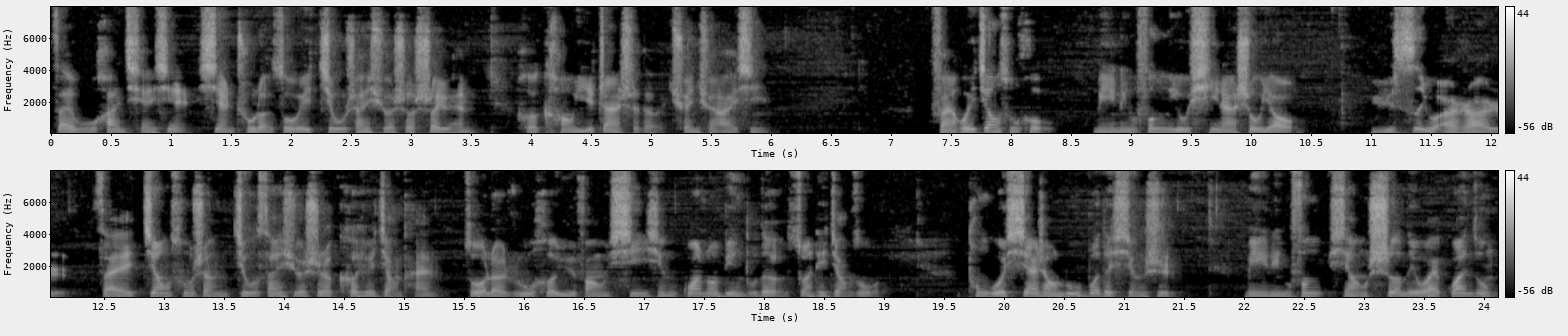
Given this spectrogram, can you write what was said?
在武汉前线献出了作为九三学社社员和抗疫战士的拳拳爱心。返回江苏后，闵凌峰又欣然受邀，于四月二十二日在江苏省九三学社科学讲坛做了如何预防新型冠状病毒的专题讲座，通过线上录播的形式。闵凌峰向社内外观众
